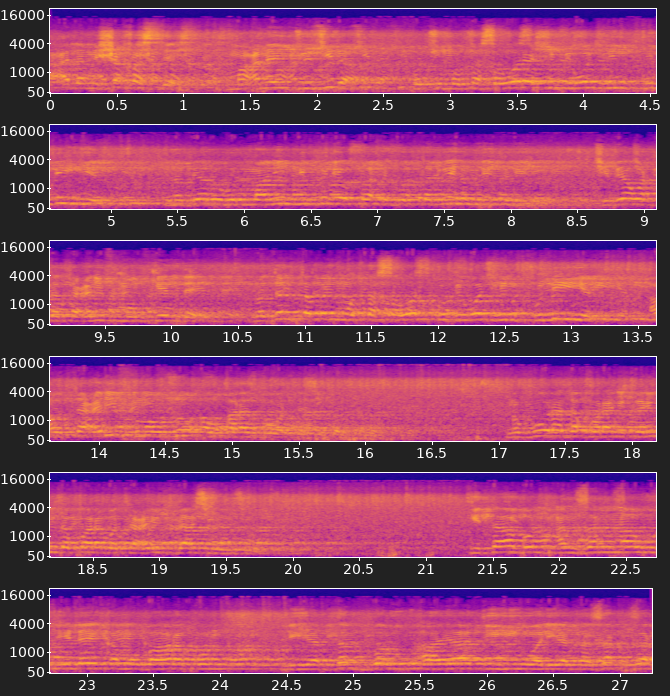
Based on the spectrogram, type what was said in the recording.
عالم شخص ده ده أو چې متصورة شي په وجه کلی نو به روح أو صاحب التنویح هم لیکلي بیا ورته تعریف ممکن ده. نو دلته به متصور کو وجه أو تعریف موضوع أو غرض ورته ذکر نو ګوره د قرآن کریم د لپاره به تعریف داسې كتاب أنزلناه إليك مبارك ليتدبروا آياته وليتذكر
